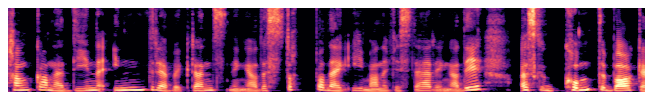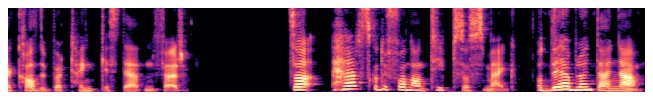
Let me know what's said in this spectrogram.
tankene er dine indre begrensninger. Det stopper deg i manifesteringa di, og jeg skal komme tilbake hva du bør tenke istedenfor. Så her skal du få noen tips hos meg, og det er blant annet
